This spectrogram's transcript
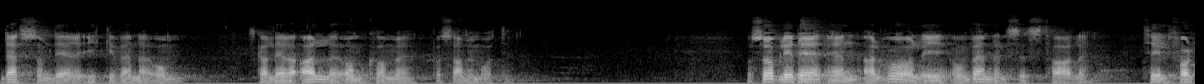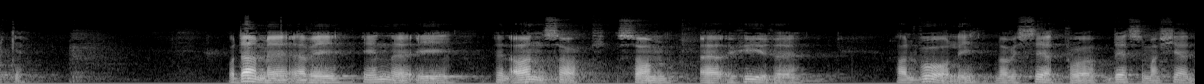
Dersom dere ikke vender om, skal dere alle omkomme på samme måte. Og så blir det en alvorlig omvendelsestale til folket. Og dermed er vi inne i en annen sak som er uhyre alvorlig når vi ser på det som har skjedd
